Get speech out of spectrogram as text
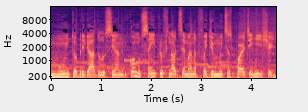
Muito obrigado, Luciano. E como sempre, o final de semana foi de muito esporte, hein, Richard?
